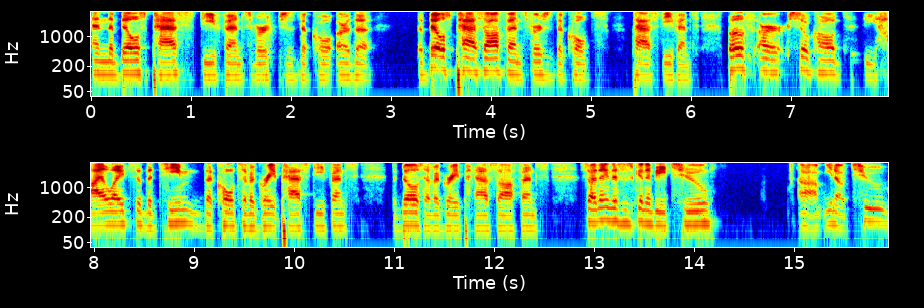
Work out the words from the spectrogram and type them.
and the Bills pass defense versus the Col- or the the Bills pass offense versus the Colts pass defense. Both are so-called the highlights of the team. The Colts have a great pass defense. The Bills have a great pass offense. So I think this is going to be two, um, you know, two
